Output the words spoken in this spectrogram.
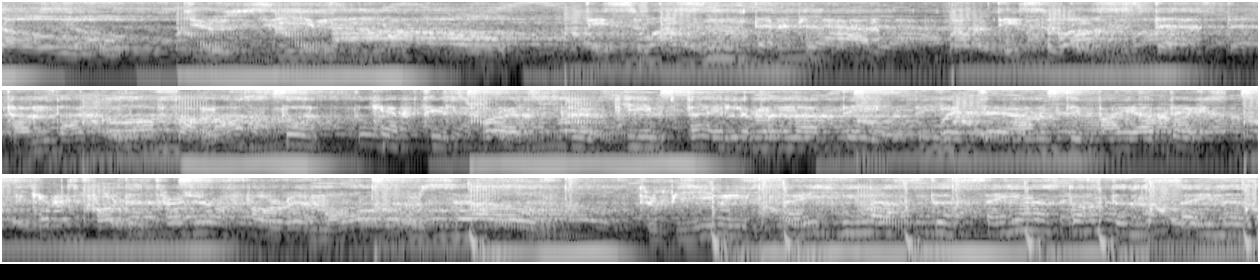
So you see now, this wasn't the plan, but this was the tentacle of the master. Kept his words to keep the Illuminati with the antibiotics. Kept for the treasure for them all himself. To be insane as the sanest of the sanest.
